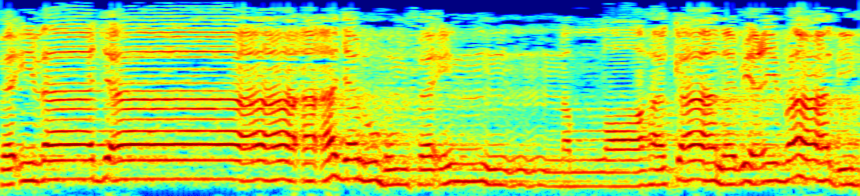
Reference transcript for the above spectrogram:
فإذا جاء أجلهم فإن الله كان بعباده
